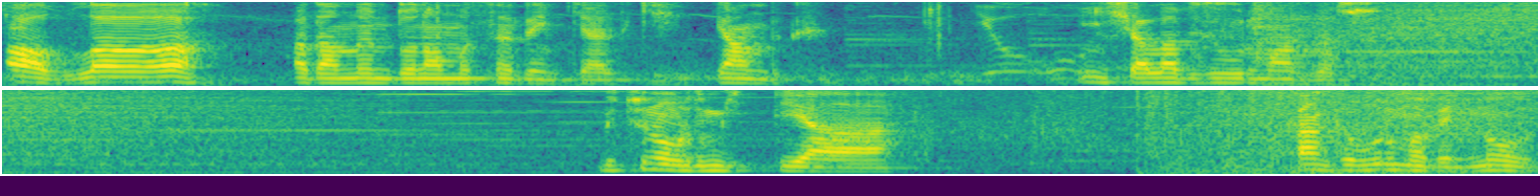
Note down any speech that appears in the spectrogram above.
Allah! Adamların donanmasına denk geldik. Yandık. İnşallah bizi vurmazlar. Bütün ordum gitti ya. Kanka vurma beni ne olur.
